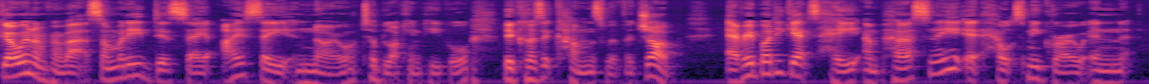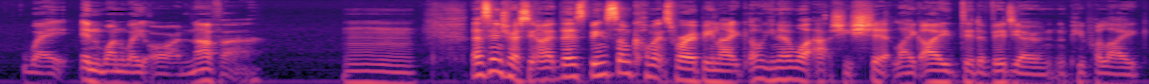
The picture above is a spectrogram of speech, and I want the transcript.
Going on from that, somebody did say, I say no to blocking people because it comes with a job. Everybody gets hate, and personally, it helps me grow in way in one way or another. Hmm. That's interesting. I, there's been some comments where I've been like, "Oh, you know what? Actually, shit." Like, I did a video, and people like,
